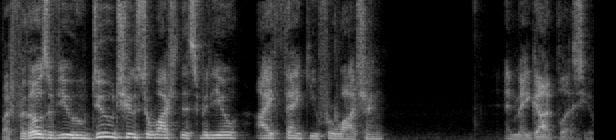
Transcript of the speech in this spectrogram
But for those of you who do choose to watch this video, I thank you for watching, and may God bless you.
